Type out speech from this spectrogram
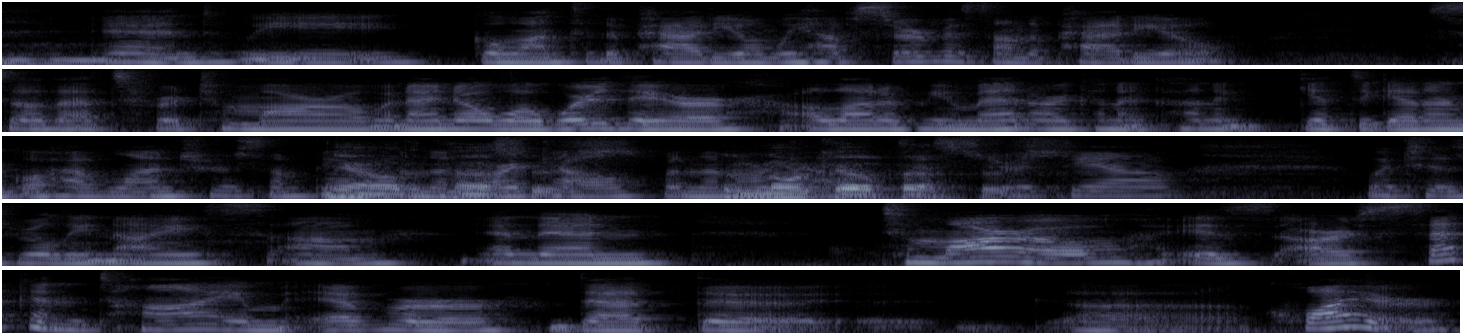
Mhm. and we go onto the patio and we have service on the patio. So that's for tomorrow. And I know while we're there, a lot of you men are gonna kind of get together and go have lunch or something Yeah, from the the, pastors. NorCal from the, The NorCal, NorCal district, pastors. yeah, which is really nice. Um, and then tomorrow is our second time ever that the uh, choir.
